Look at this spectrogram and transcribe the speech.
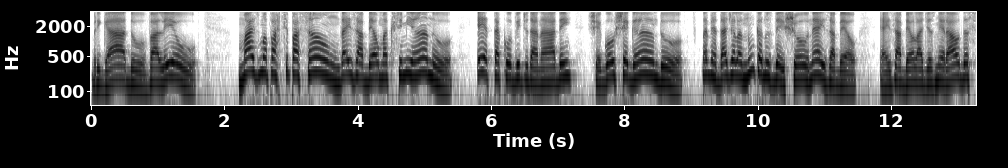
Obrigado, valeu. Mais uma participação da Isabel Maximiano. Eita, Covid danada, hein? Chegou chegando. Na verdade, ela nunca nos deixou, né, Isabel? É a Isabel lá de Esmeraldas.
